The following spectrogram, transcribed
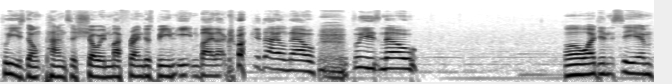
Please don't pan to showing my friend has been eaten by that crocodile now. Please, no. Oh, I didn't see him.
